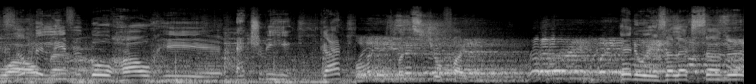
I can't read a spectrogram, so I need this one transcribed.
It's Wow, man. unbelievable how he actually he got. But still fighting. Anyways, Alexander.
